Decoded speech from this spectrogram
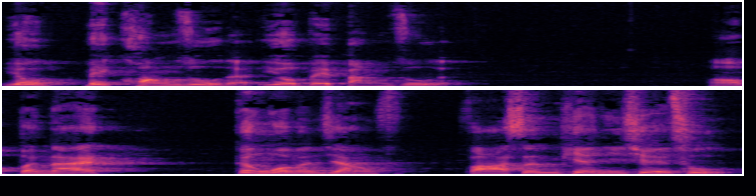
又被框住了，又被绑住了。哦，本来跟我们讲法身遍一切处，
